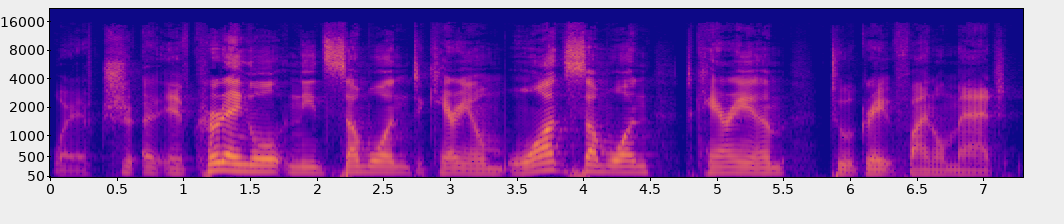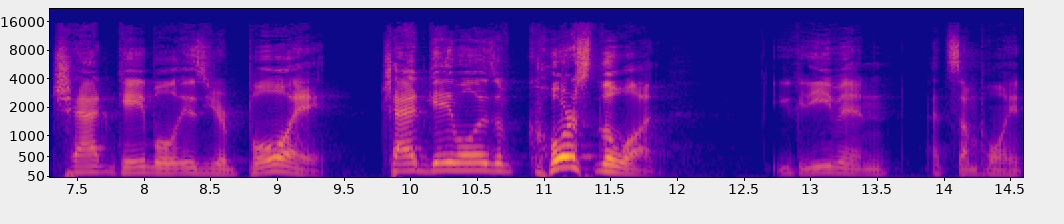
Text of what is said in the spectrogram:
where if if Kurt Angle needs someone to carry him, wants someone to carry him to a great final match, Chad Gable is your boy. Chad Gable is of course the one. You could even at some point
